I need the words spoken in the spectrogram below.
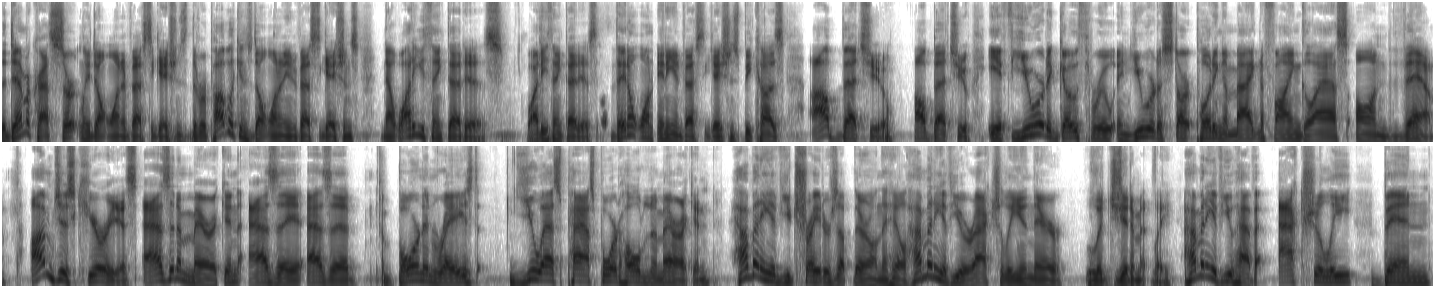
The Democrats certainly don't want investigations. The Republicans don't want any investigations. Now, why do you think that is? Why do you think that is? They don't want any investigations because I'll bet you, I'll bet you, if you were to go through and you were to start putting a magnifying glass on them, I'm just curious, as an American, as a as a born and raised U.S. passport holding American, how many of you traitors up there on the hill, how many of you are actually in there legitimately? How many of you have actually been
